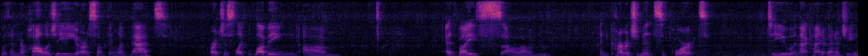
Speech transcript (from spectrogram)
with an apology or something like that, or just like loving um, advice, um, encouragement, support to you, and that kind of energy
